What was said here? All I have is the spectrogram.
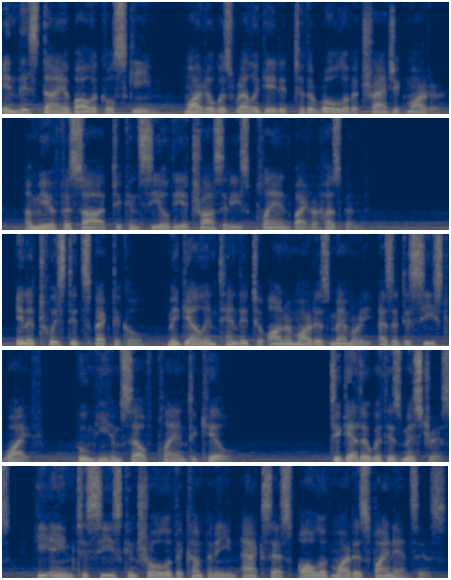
In this diabolical scheme, Marta was relegated to the role of a tragic martyr, a mere facade to conceal the atrocities planned by her husband. In a twisted spectacle, Miguel intended to honor Marta's memory as a deceased wife, whom he himself planned to kill. Together with his mistress, he aimed to seize control of the company and access all of Marta's finances.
